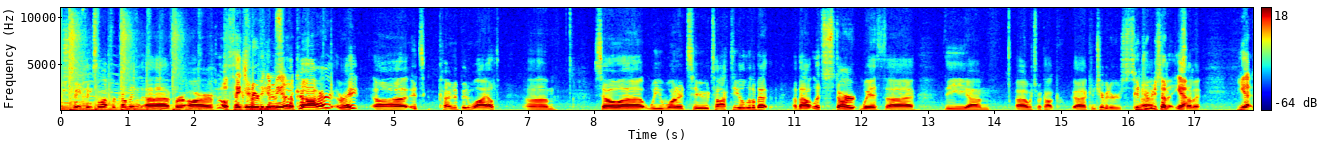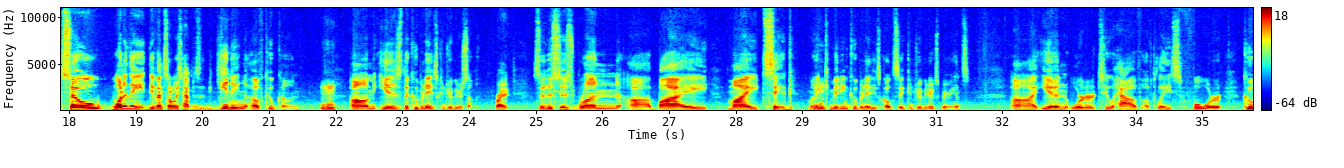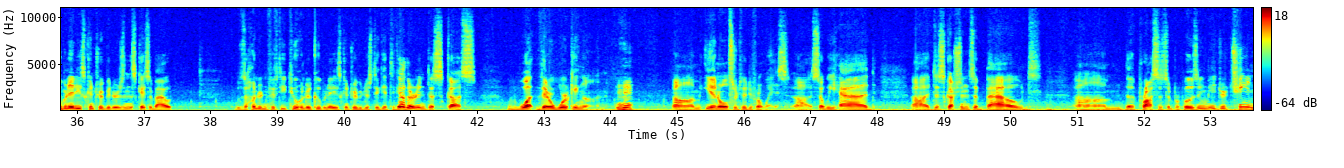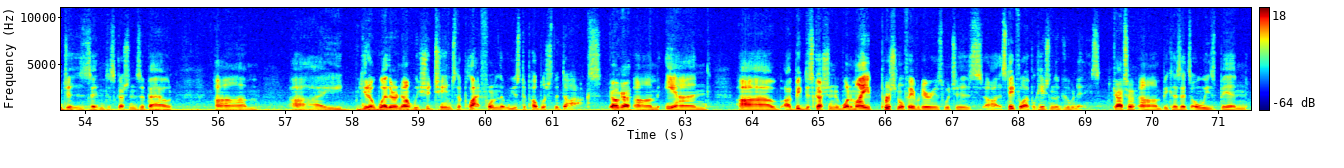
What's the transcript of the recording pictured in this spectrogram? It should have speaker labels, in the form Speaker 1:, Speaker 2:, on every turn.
Speaker 1: Josh, hey, thanks a lot for coming uh, for our
Speaker 2: oh, thanks for picking me
Speaker 1: in
Speaker 2: up.
Speaker 1: the car. Right, uh, it's kind of been wild. Um, so uh, we wanted to talk to you a little bit about. Let's start with uh, the um, uh, what you call uh, contributors
Speaker 2: Contributor Summit, yeah.
Speaker 1: Summit.
Speaker 2: Yeah, so one of the, the events that always happens at the beginning of KubeCon um, is the Kubernetes Contributor Summit.
Speaker 1: Right.
Speaker 2: So this is run uh, by my SIG, my committee in Kubernetes called SIG Contributor Experience, uh, in order to have a place for Kubernetes contributors, in this case about it was 150, 200 Kubernetes contributors to get together and discuss what they're working on um, in all sorts of different ways. Uh, so we had uh, discussions about um, the process of proposing major changes and discussions about um, uh, you know whether or not we should change the platform that we use to publish the docs
Speaker 1: Okay.
Speaker 2: um, and uh, a big discussion in one of my personal favorite areas, which is uh, stateful applications of Kubernetes,
Speaker 1: gotcha.
Speaker 2: um, because that's always been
